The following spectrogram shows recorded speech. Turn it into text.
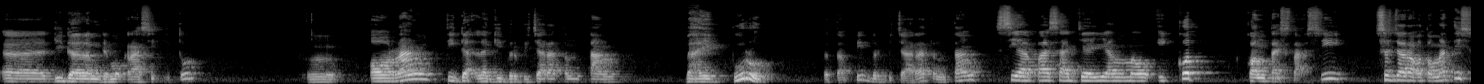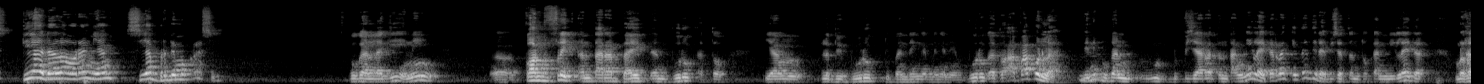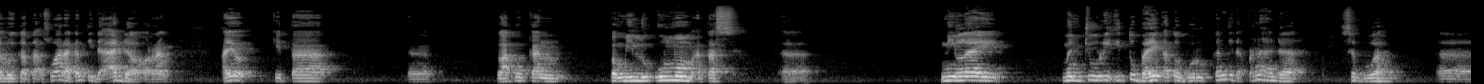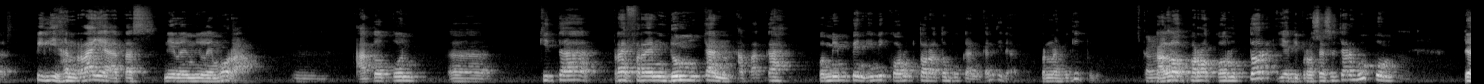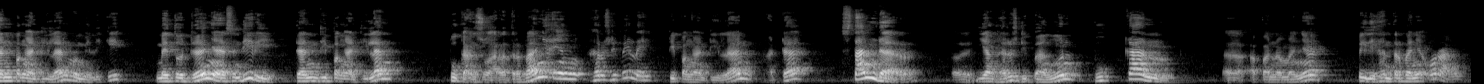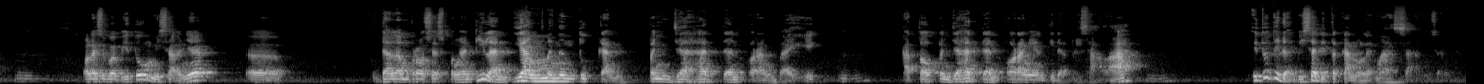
eh, di dalam demokrasi itu hmm, orang tidak lagi berbicara tentang baik buruk, tetapi berbicara tentang siapa saja yang mau ikut kontestasi secara otomatis dia adalah orang yang siap berdemokrasi. Bukan lagi ini eh, konflik antara baik dan buruk atau yang lebih buruk dibandingkan dengan yang buruk atau apa pun lah. Ini bukan bicara tentang nilai karena kita tidak bisa tentukan nilai dan melalui kotak suara kan tidak ada orang. Ayo kita eh, lakukan pemilu umum atas eh, nilai mencuri itu baik atau buruk kan tidak pernah ada sebuah eh, pilihan raya atas nilai-nilai moral. Hmm. ataupun eh, kita referendumkan apakah pemimpin ini koruptor atau bukan kan tidak pernah begitu. Kalau pro- koruptor ya diproses secara hukum. Dan pengadilan memiliki metodenya sendiri. Dan di pengadilan bukan suara terbanyak yang harus dipilih. Di pengadilan ada standar yang harus dibangun bukan eh, apa namanya pilihan terbanyak orang. Hmm. Oleh sebab itu misalnya eh, dalam proses pengadilan yang menentukan penjahat dan orang baik Hmm. atau penjahat dan orang yang tidak bersalah Hmm. itu tidak bisa ditekan oleh massa misalnya.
